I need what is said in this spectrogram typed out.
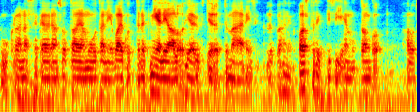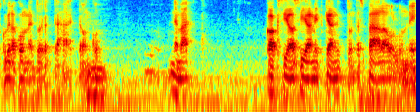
uh, Ukrainassa käydään sotaa ja muuta, niin vaikuttelet mielialoihin ja yhteydettömääriin. Se kyllä vähän niin vastasitkin siihen, mutta onko, haluatko vielä kommentoida tähän, että onko mm. nämä kaksi asiaa, mitkä nyt on tässä päällä ollut, niin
